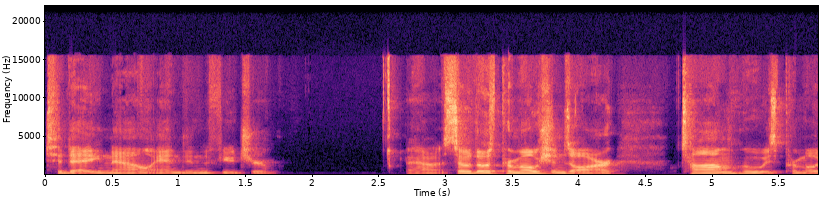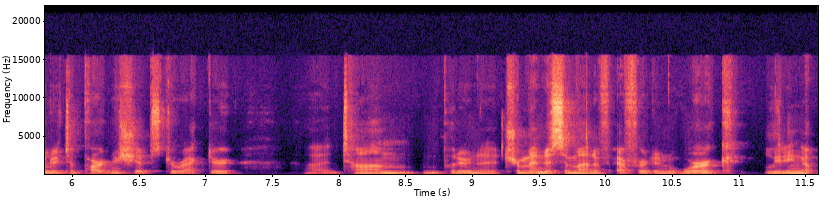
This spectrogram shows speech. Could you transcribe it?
today, now, and in the future. Uh, so those promotions are Tom, who is promoted to partnerships director. Uh, Tom put in a tremendous amount of effort and work leading up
